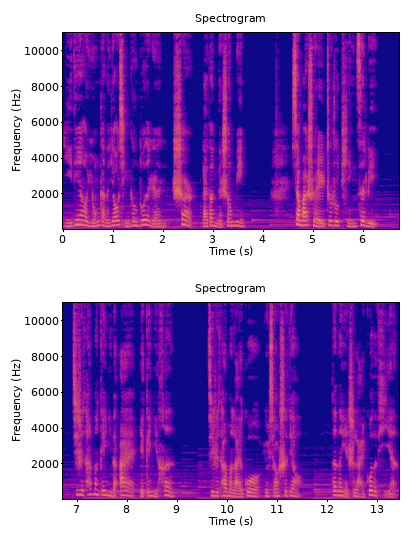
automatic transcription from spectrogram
你一定要勇敢地邀请更多的人、事儿来到你的生命，像把水注入瓶子里，即使他们给你的爱也给你恨，即使他们来过又消失掉，但那也是来过的体验。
